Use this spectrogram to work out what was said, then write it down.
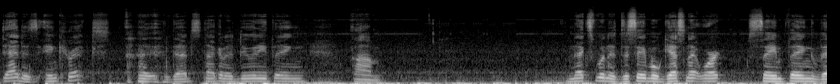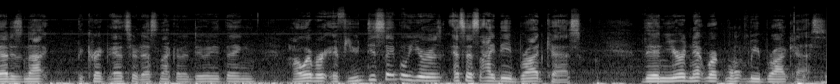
That is incorrect. That's not going to do anything. Um, next one is disable guest network. Same thing. That is not the correct answer. That's not going to do anything. However, if you disable your SSID broadcast, then your network won't be broadcast.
